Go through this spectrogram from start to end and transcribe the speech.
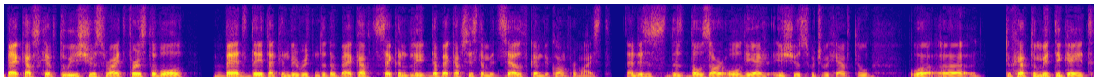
backups have two issues, right? First of all, bad data can be written to the backup. Secondly, the backup system itself can be compromised. And this is this, those are all the issues which we have to uh, to have to mitigate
